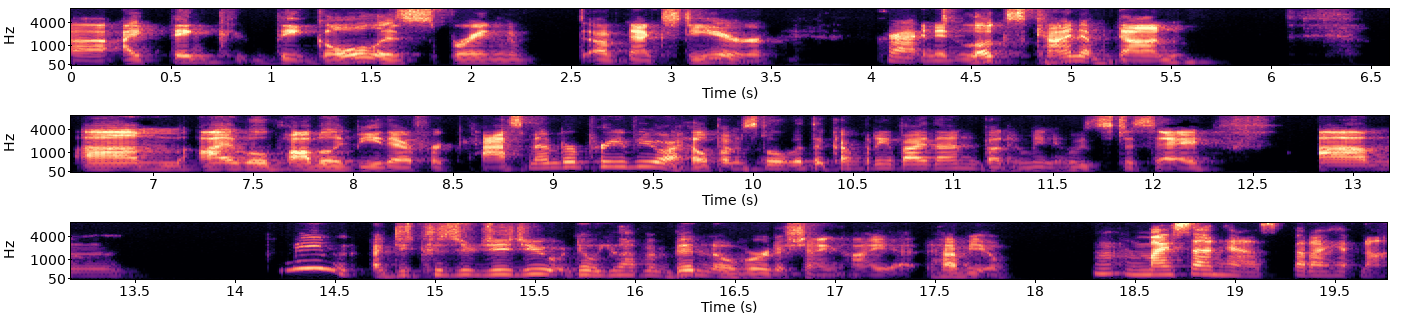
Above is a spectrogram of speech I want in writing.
uh, I think the goal is spring of, of next year, Correct. and it looks kind of done. Um, I will probably be there for cast member preview. I hope I'm still with the company by then, but I mean, who's to say? Um, I mean, I did because you did you no, you haven't been over to Shanghai yet, have you? Mm-mm, My son has, but I have not.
